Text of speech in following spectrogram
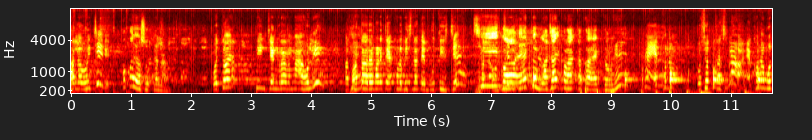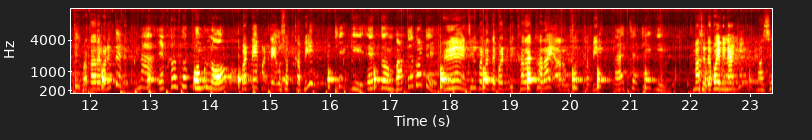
ভালো হয়েছে? অকয় অসুখ কেনা? ওই তো তিন চেংরার মা হলি আর ভাতারের বাড়িতে এখনও বিছনাতে মুতিস যে একদম লাজাই পড়া কথা একদম হ্যাঁ? হ্যাঁ এখনও ওষুধ খাস না? এখনও মুতিস ভাতারের বাড়িতে? না এখন তো কমলো। পাটে পাটে ওষুধ খাবি? ঠিকই একদম বাটে বাটে। হ্যাঁ চিল পাটাতে পাটবি খারা খারাই আর ওষুধ খাবি। আচ্ছা ঠিকই। মাসে পাইবি নাকি মাসে।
